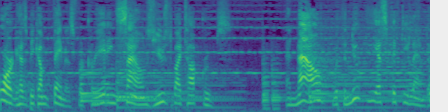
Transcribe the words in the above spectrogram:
Korg has become famous for creating sounds used by top groups. And now, with the new ES50 Lambda,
